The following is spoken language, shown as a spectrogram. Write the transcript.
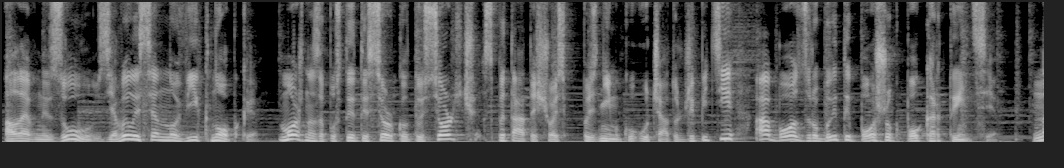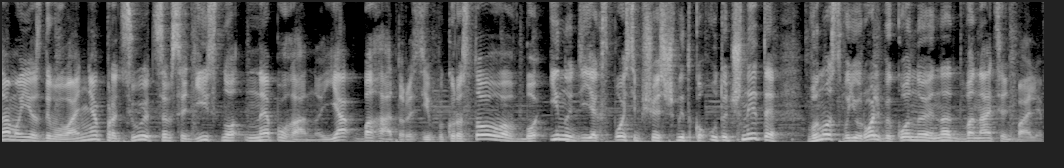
Але внизу з'явилися нові кнопки. Можна запустити Circle to Search, спитати щось по знімку у чату GPT або зробити пошук по картинці. На моє здивування, працює це все дійсно непогано. Я багато разів використовував, бо іноді, як спосіб щось швидко уточнити, воно свою роль виконує на 12 балів.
